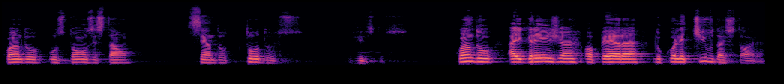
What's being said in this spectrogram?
quando os dons estão sendo todos vistos. Quando a igreja opera no coletivo da história.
